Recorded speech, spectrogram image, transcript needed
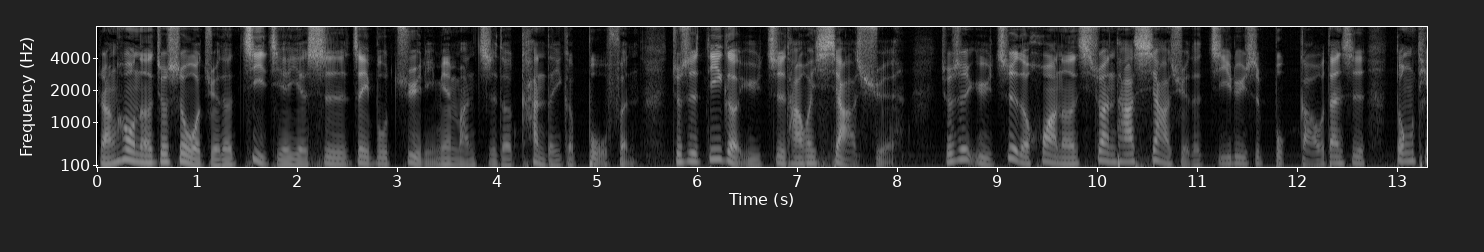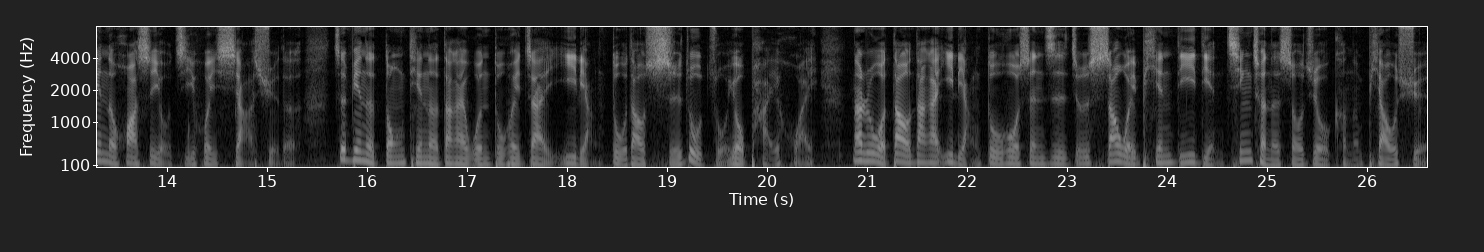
然后呢，就是我觉得季节也是这部剧里面蛮值得看的一个部分，就是第一个宇治它会下雪。就是宇治的话呢，虽然它下雪的几率是不高，但是冬天的话是有机会下雪的。这边的冬天呢，大概温度会在一两度到十度左右徘徊。那如果到大概一两度，或甚至就是稍微偏低一点，清晨的时候就有可能飘雪。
